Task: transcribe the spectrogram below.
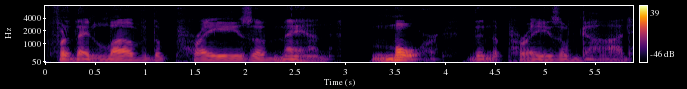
For they love the praise of man more than the praise of God.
